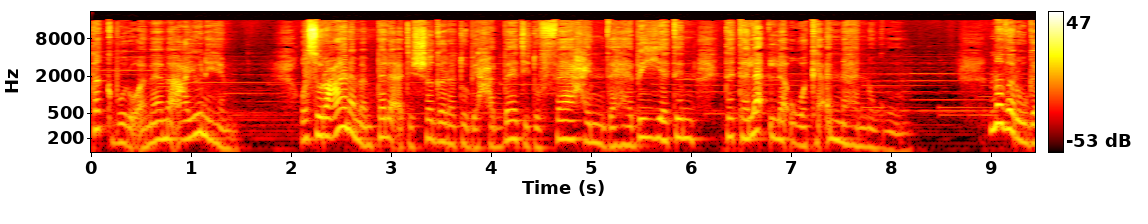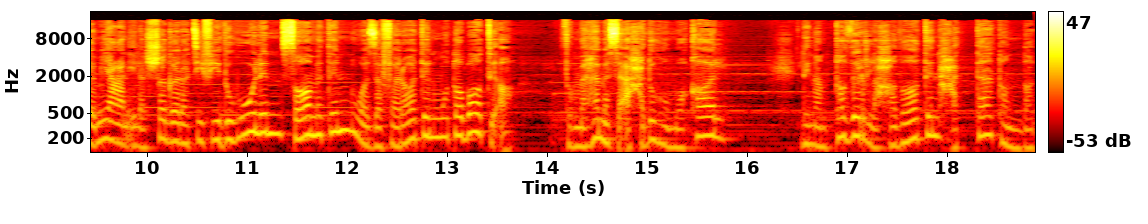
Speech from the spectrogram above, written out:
تكبر أمام أعينهم. وسرعان ما امتلأت الشجرة بحبات تفاح ذهبية تتلألأ وكأنها النجوم. نظروا جميعا إلى الشجرة في ذهول صامت وزفرات متباطئة ثم همس أحدهم وقال لننتظر لحظات حتى تنضج.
